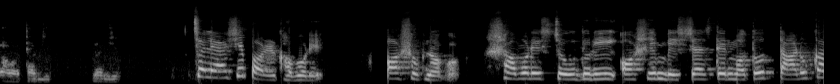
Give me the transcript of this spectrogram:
our target. That's it. চলে আসে পরের খবরে অশোকনগর সমরেশ চৌধুরী অসীম বিশ্বাসদের মতো তারকা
